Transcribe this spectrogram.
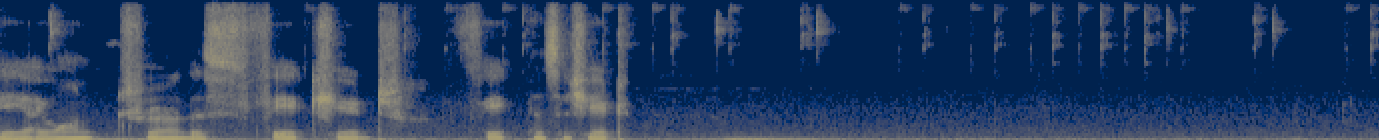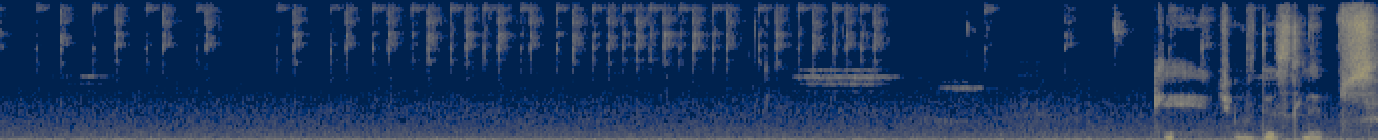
okay I want uh, this fake shade fake pencil shade okay choose these lips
